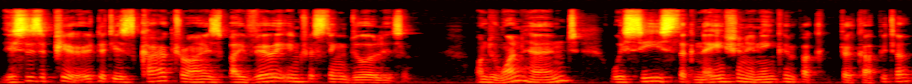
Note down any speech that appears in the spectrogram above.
This is a period that is characterized by very interesting dualism. On the one hand, we see stagnation in income per capita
